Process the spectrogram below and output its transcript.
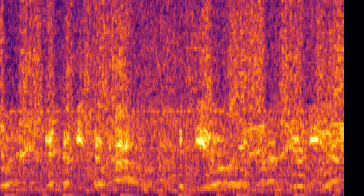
muerto en el enfrentamiento armado, cometido con anterioridad.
